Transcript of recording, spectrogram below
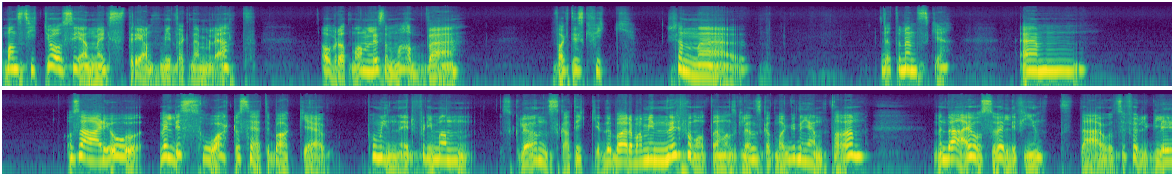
man sitter jo også igjen med ekstremt mye takknemlighet over at man liksom hadde Faktisk fikk kjenne dette mennesket. Um, og så er det jo veldig sårt å se tilbake på minner, fordi man skulle ønske at ikke det bare var minner. på en måte. Man skulle ønske at man kunne gjenta dem. Men det er jo også veldig fint. Det er jo selvfølgelig,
